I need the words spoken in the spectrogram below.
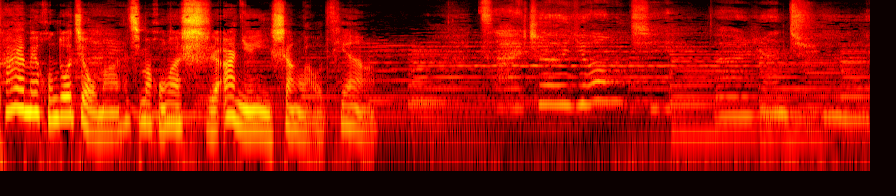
他还没红多久嘛，他起码红了十二年以上了，我的天啊！在这拥挤的人群里，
